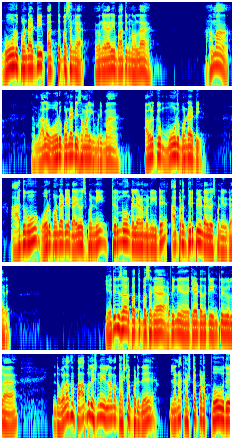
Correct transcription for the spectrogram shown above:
மூணு பொண்டாட்டி பத்து பசங்க. அவங்க எல்லாரையும் பார்த்துக்கணும்ல? ஆமாம் நம்மளால் ஒரு பொண்டாட்டி சமாளிக்க முடியுமா? அவருக்கு மூணு பொண்டாட்டி. அதுவும் ஒரு பொண்டாட்டியை டைவர்ஸ் பண்ணி திரும்பவும் கல்யாணம் பண்ணிக்கிட்டு அப்புறம் திருப்பியும் டைவர்ஸ் பண்ணியிருக்காரு. எதுக்கு சார் பத்து பசங்க அப்படின்னு கேட்டதுக்கு இன்டர்வியூவில் இந்த உலகம் பாப்புலேஷனே இல்லாமல் கஷ்டப்படுது இல்லைன்னா கஷ்டப்பட போகுது.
